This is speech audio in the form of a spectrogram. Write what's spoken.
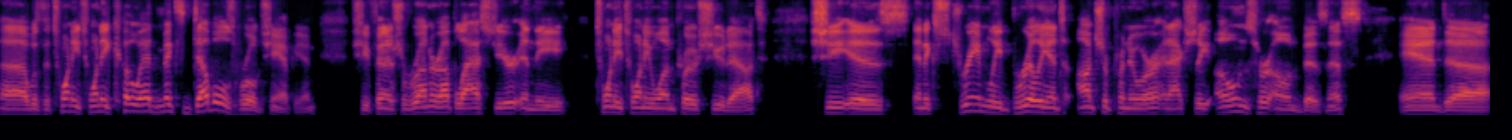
uh, was the 2020 co-ed mixed doubles world champion. She finished runner-up last year in the 2021 Pro Shootout. She is an extremely brilliant entrepreneur and actually owns her own business and uh,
